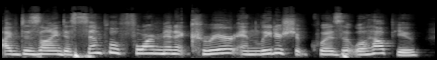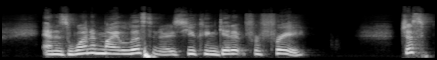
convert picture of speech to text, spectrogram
I've designed a simple four minute career and leadership quiz that will help you. And as one of my listeners, you can get it for free. Just,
